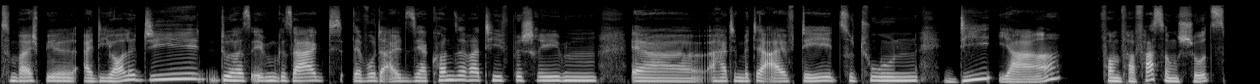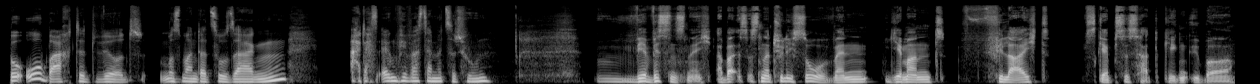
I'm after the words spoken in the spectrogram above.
zum Beispiel Ideology. Du hast eben gesagt, der wurde als sehr konservativ beschrieben. Er hatte mit der AfD zu tun, die ja vom Verfassungsschutz beobachtet wird, muss man dazu sagen. Hat das irgendwie was damit zu tun? Wir wissen es nicht, aber es ist natürlich so, wenn jemand vielleicht Skepsis hat gegenüber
